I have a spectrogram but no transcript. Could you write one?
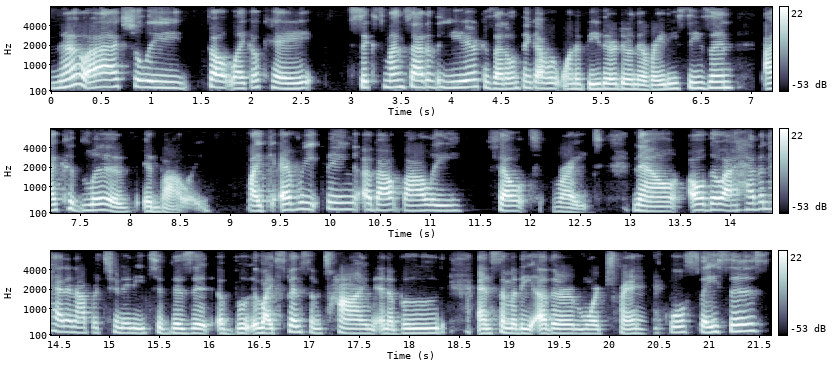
No, I actually felt like, okay, six months out of the year, because I don't think I would want to be there during the rainy season, I could live in Bali. Like everything about Bali felt right. Now, although I haven't had an opportunity to visit Ubud, like spend some time in Ubud and some of the other more tranquil spaces,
